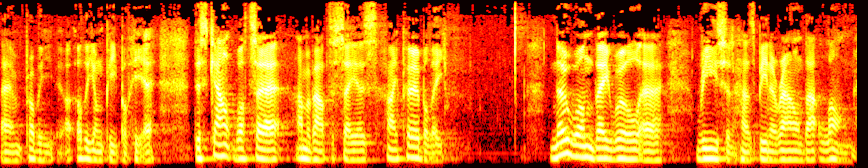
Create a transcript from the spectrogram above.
um, probably other young people here, discount what uh, I'm about to say as hyperbole. No one they will uh, reason has been around that long.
